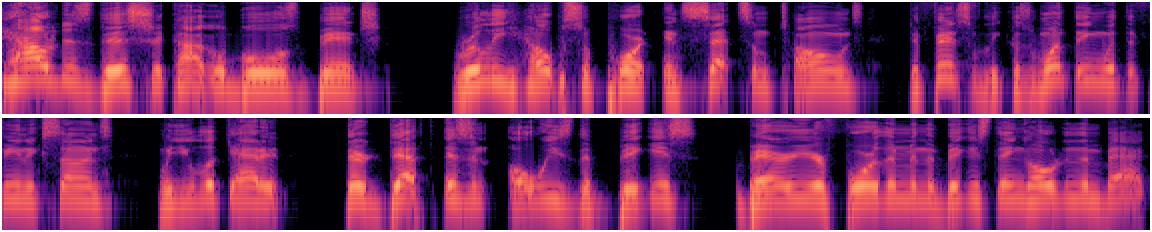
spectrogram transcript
How does this Chicago Bulls bench really help support and set some tones defensively? Because one thing with the Phoenix Suns, when you look at it, their depth isn't always the biggest barrier for them and the biggest thing holding them back,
